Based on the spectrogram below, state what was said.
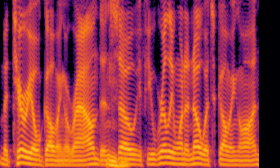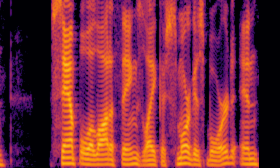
material going around. And so, if you really want to know what's going on, sample a lot of things like a smorgasbord and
